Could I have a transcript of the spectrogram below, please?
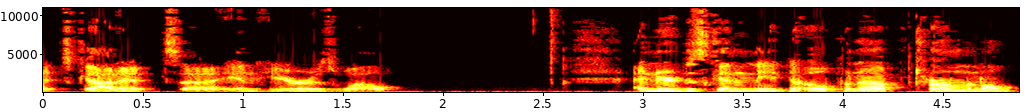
it's got it in here as well and you're just going to need to open up terminal.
